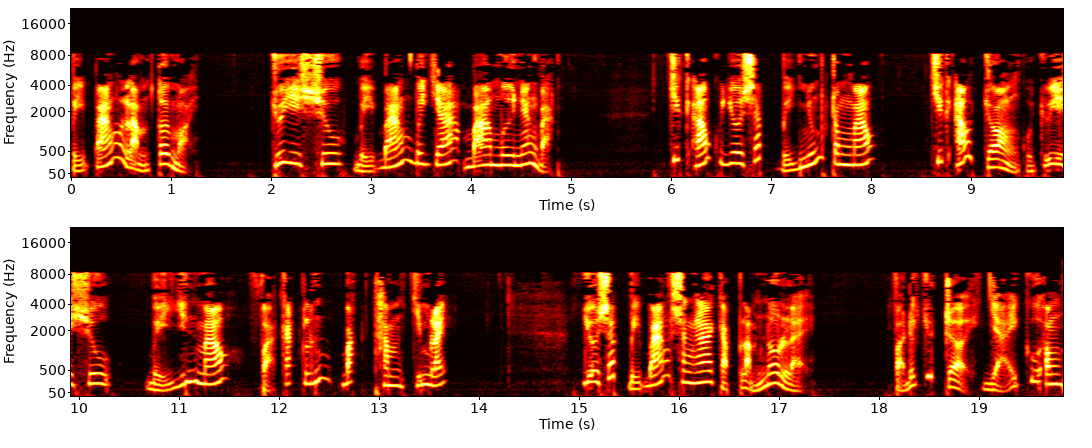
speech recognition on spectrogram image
bị bán làm tôi mọi. Chúa Giêsu bị bán với giá 30 nén bạc. Chiếc áo của Joseph bị nhúng trong máu. Chiếc áo tròn của Chúa Giêsu bị dính máu và các lính bắt thăm chiếm lấy. Joseph bị bán sang Ai Cập làm nô lệ, và Đức Chúa Trời giải cứu ông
